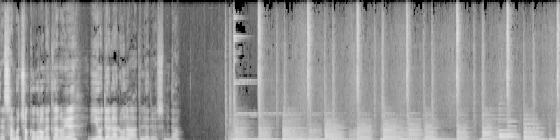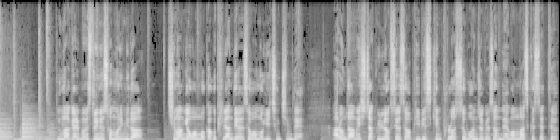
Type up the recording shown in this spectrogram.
네, 3부 첫 곡으로 메카노의 이오델라 루나 들려드렸습니다. 음악 앨범에서 드리는 선물입니다. 친환경 원목 가구 핀란드에서 원목 2층 침대 아름다움의 시작 윌럭스에서 비비스킨 플러스 원적외선 냉온 마스크 세트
